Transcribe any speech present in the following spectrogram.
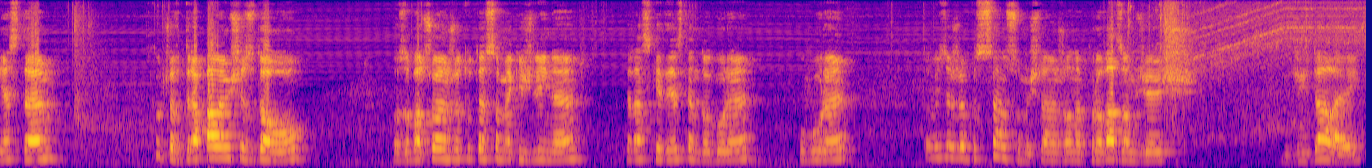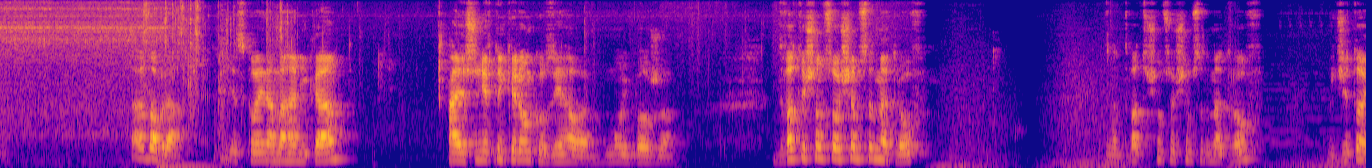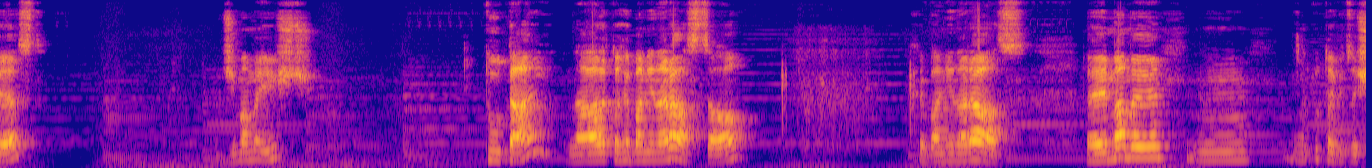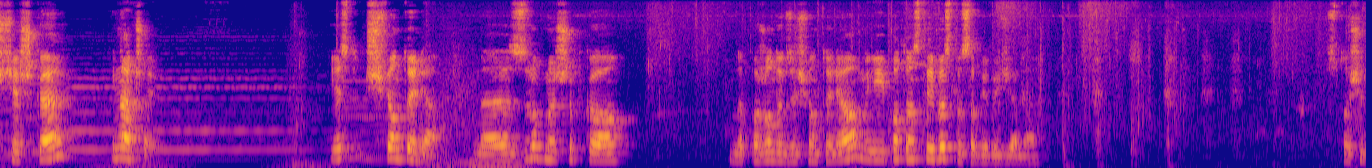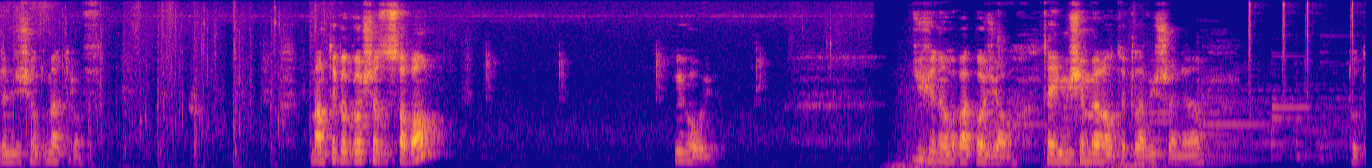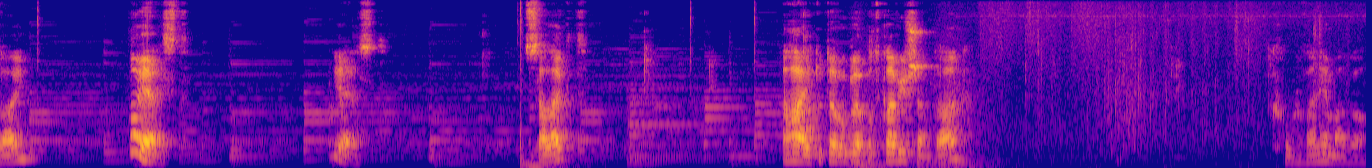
Jestem. Kurczę, wdrapałem się z dołu, bo zobaczyłem, że tutaj są jakieś liny. Teraz, kiedy jestem do góry, u góry, to widzę, że bez sensu. Myślałem, że one prowadzą gdzieś, gdzieś dalej. Ale dobra, jest kolejna mechanika. A jeszcze nie w tym kierunku zjechałem. Mój Boże. 2800 metrów. Na 2800 metrów. Gdzie to jest? Gdzie mamy iść? Tutaj? No ale to chyba nie na raz, co? Chyba nie na raz. E, mamy... Mm, tutaj widzę ścieżkę. Inaczej. Jest świątynia. E, zróbmy szybko na porządek ze świątynią i potem z tej wyspy sobie wyjdziemy. 170 metrów. Mam tego gościa ze sobą? I chuj. Dzisiaj ten chłopak podział. Tej mi się mylą te klawisze, nie? Tutaj. No jest. Jest. Select. Aha, i tutaj w ogóle pod klawiszem, tak? Kurwa, nie ma go.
